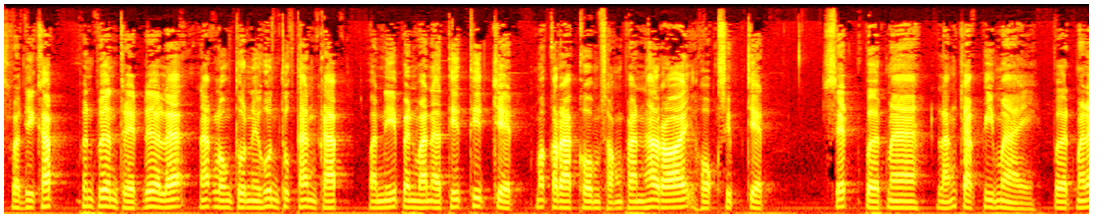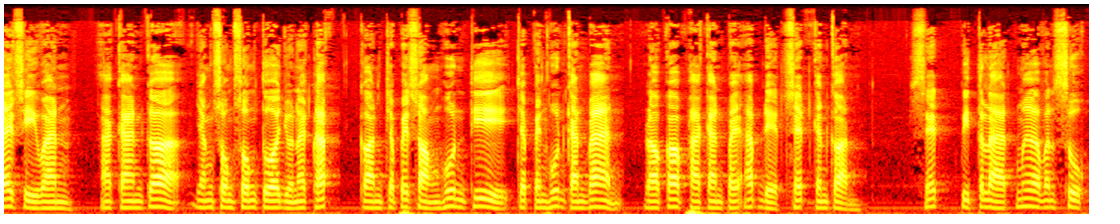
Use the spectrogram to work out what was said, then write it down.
สวัสดีครับ เพื่อนๆเทรดเดอร์และนักลงทุนในหุ้นทุกท่านครับ วันนี้เป็นวันอาทิตย์ที่ 7 มกราคม 2567 เซ็ตเปิดมาหลังจากปีใหม่ เปิดมาได้ 4 วัน อาการก็ยังทรงๆตัวอยู่นะครับ ก่อนจะไปส่องหุ้นที่จะเป็นหุ้นการบ้าน เราก็พากันไปอัปเดตเซ็ตกันก่อน เซ็ตปิดตลาดเมื่อวันศุกร์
